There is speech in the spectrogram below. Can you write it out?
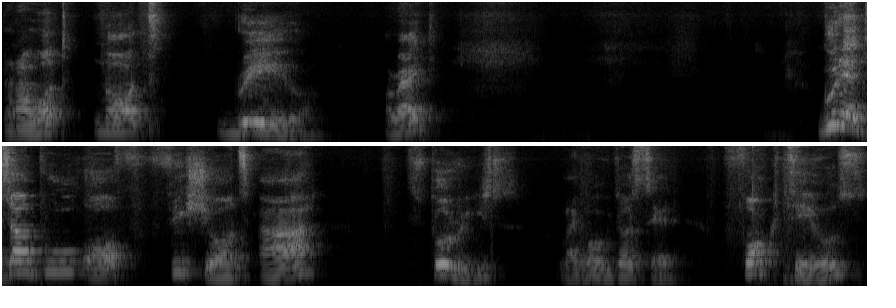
that are what? Not real. All right. Good example of fictions are stories, like what we just said, folk tales,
